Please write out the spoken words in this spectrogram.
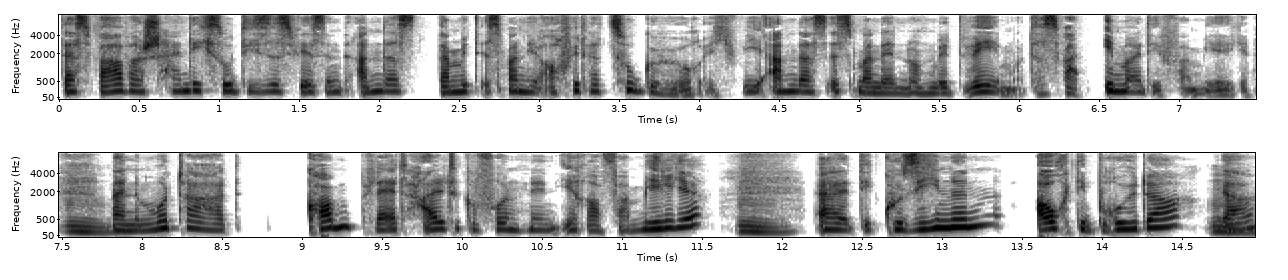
das war wahrscheinlich so dieses, wir sind anders, damit ist man ja auch wieder zugehörig. Wie anders ist man denn und mit wem? Und das war immer die Familie. Mhm. Meine Mutter hat komplett Halt gefunden in ihrer Familie. Mhm. Äh, die Cousinen, auch die Brüder, mhm. ja,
